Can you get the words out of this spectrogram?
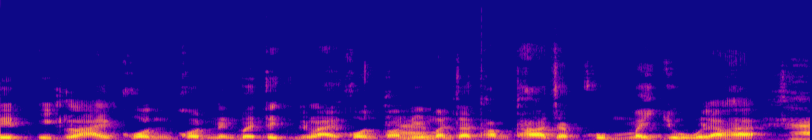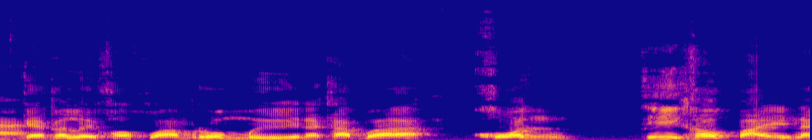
ติดอีกหลายคน คนหนึ่งไปติดอีกหลายคน ตอนนี้ครับมันจะทำท่าจะคุมไม่อยู่แล้วฮะใช่แกก็เลยขอความร่วมมือนะครับว่าคนที่เข้าไปใน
